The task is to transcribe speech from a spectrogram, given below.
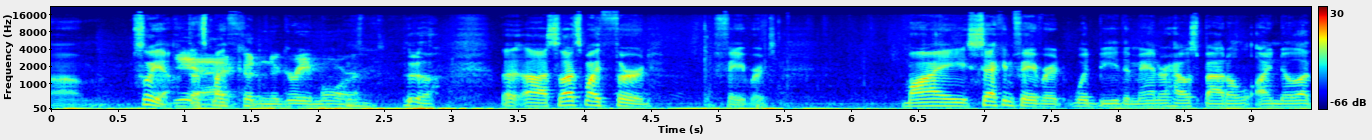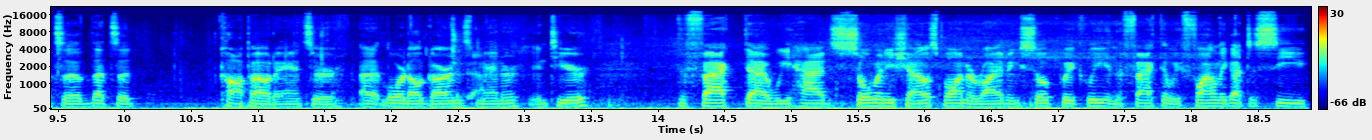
Um, so yeah, Yeah, that's I my couldn't agree more. Uh, so that's my third favorite. My second favorite would be the Manor House battle. I know that's a that's a cop out answer at Lord Algarin's manor in Tear. The fact that we had so many Shadow Spawn arriving so quickly, and the fact that we finally got to see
